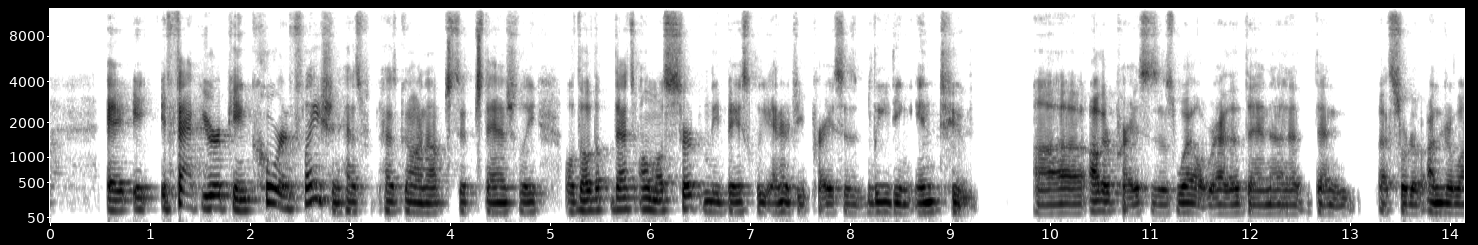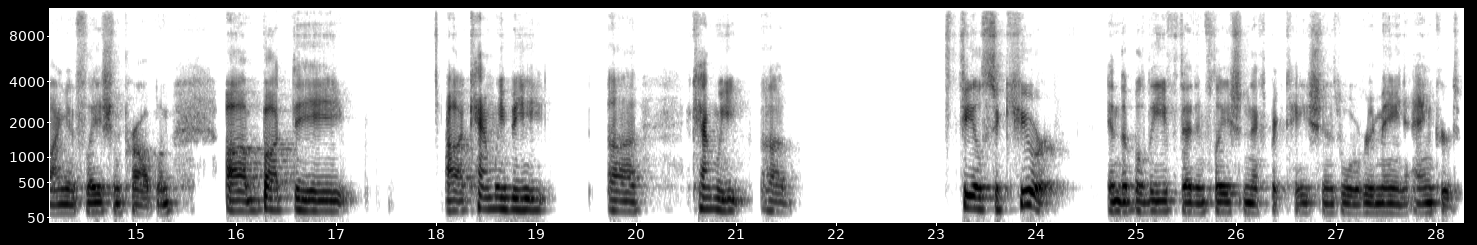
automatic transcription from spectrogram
in fact, European core inflation has has gone up substantially, although that's almost certainly basically energy prices bleeding into uh, other prices as well, rather than a, than a sort of underlying inflation problem. Uh, but the uh, can we be uh, can we uh, feel secure in the belief that inflation expectations will remain anchored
